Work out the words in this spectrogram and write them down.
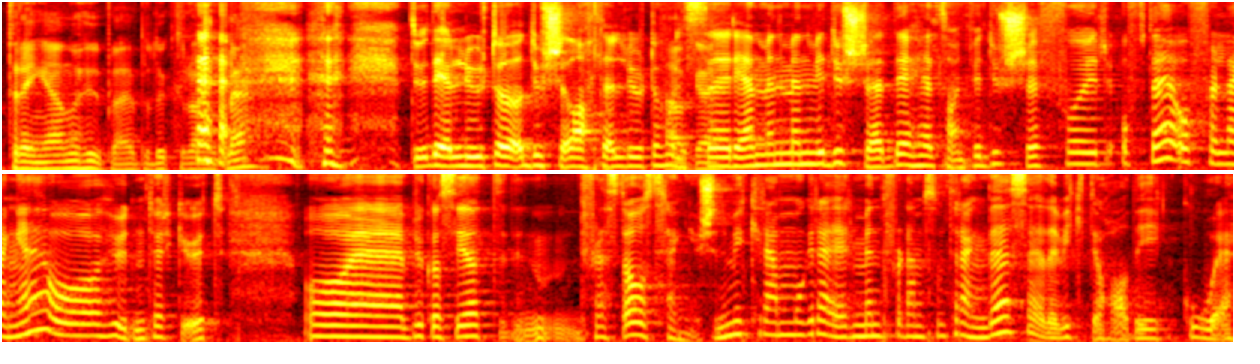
Trenger jeg noen hudpleieprodukter da, egentlig? du, det er lurt å dusje, da. Det er lurt å holde seg okay. ren. Men, men, vi dusjer, det er helt sant. Vi dusjer for ofte og for lenge, og huden tørker ut. Og jeg bruker å si at De fleste av oss trenger ikke mye krem og greier, men for dem som trenger det, så er det viktig å ha de gode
